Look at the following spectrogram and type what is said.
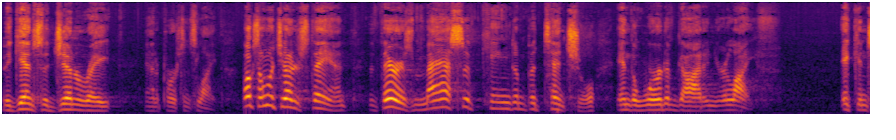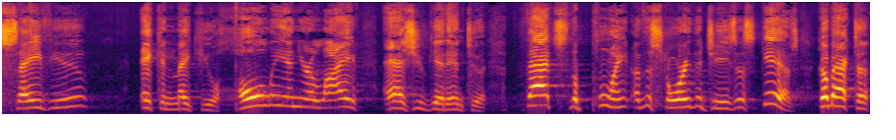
begins to generate in a person's life. Folks, I want you to understand that there is massive kingdom potential in the Word of God in your life. It can save you, it can make you holy in your life as you get into it. That's the point of the story that Jesus gives. Go back to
